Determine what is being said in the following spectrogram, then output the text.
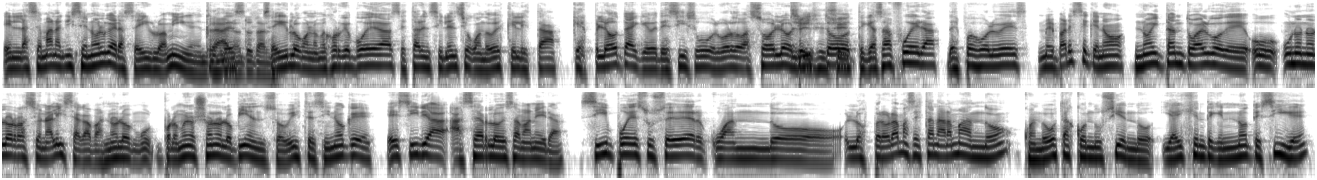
en la semana que hice en Olga era seguirlo a mí, ¿entendés? Claro, total. Seguirlo con lo mejor que puedas, estar en silencio cuando ves que él está, que explota y que decís, uh, el gordo va solo, Sí, listo, sí. te quedas afuera, después volvés. Me parece que no, no hay tanto algo de, uh, uno no lo racionaliza capaz, no lo, por lo menos yo no lo pienso, ¿viste? Sino que es ir a hacerlo de esa manera. Sí puede suceder cuando los programas se están armando, cuando vos estás conduciendo y hay gente que no te sigue,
